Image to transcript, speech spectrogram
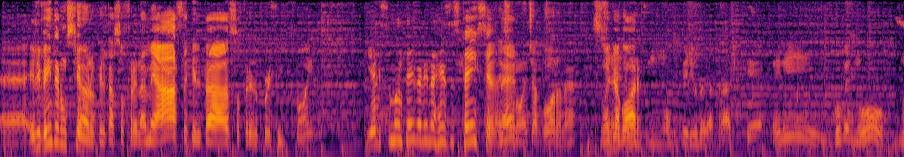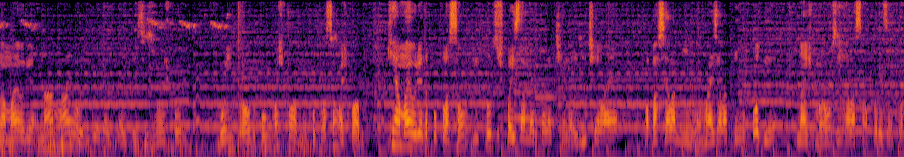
é, ele vem denunciando que ele tá sofrendo ameaça, que ele tá sofrendo perseguições. E ele se manteve ali na resistência, É, né? Isso não é de agora, né? Isso Não é de agora. Um, um longo período aí atrás, porque ele governou na maioria, na maioria das, das decisões foi, foi em prol do povo mais pobre, da população mais pobre, que é a maioria da população em todos os países da América Latina. A elite ela é uma parcela mínima, mas ela tem o poder nas mãos em relação, por exemplo,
